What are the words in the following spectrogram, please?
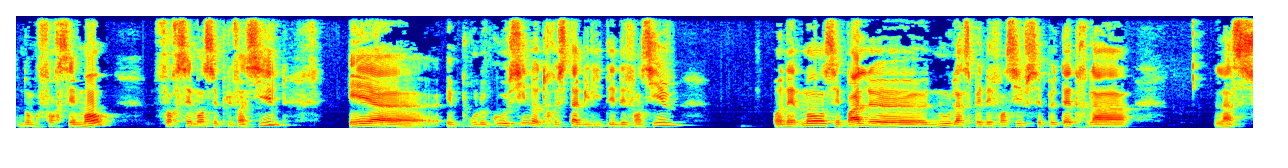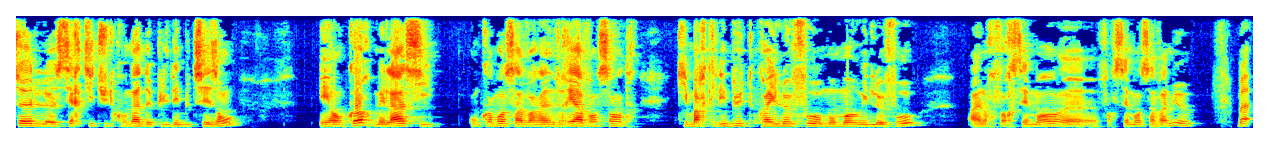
Donc forcément, forcément, c'est plus facile. Et et pour le coup aussi notre stabilité défensive. Honnêtement, c'est pas le nous l'aspect défensif, c'est peut-être la la seule certitude qu'on a depuis le début de saison. Et encore, mais là, si on commence à avoir un vrai avant-centre qui marque les buts quand il le faut au moment où il le faut, alors forcément, euh, forcément, ça va mieux. Bah,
